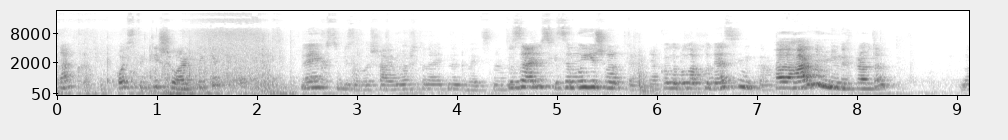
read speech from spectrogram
Так? Ось такі шортики. Я їх собі залишаю, можете навіть не дивитися на Це них. залізки, це мої шорти. Я коли була худесенька. Але гарно мені в них, правда? Ну,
